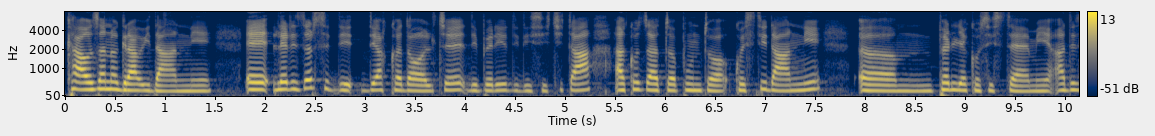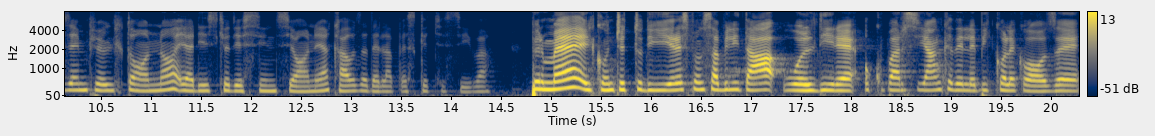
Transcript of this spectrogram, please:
causano gravi danni e le risorse di, di, acqua dolce di periodi di siccità ha causato appunto questi danni um, per gli ecosistemi, ad esempio il tonno è a rischio di estinzione a causa della pesca eccessiva. Per me il concetto di responsabilità vuol dire occuparsi anche delle piccole cose,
